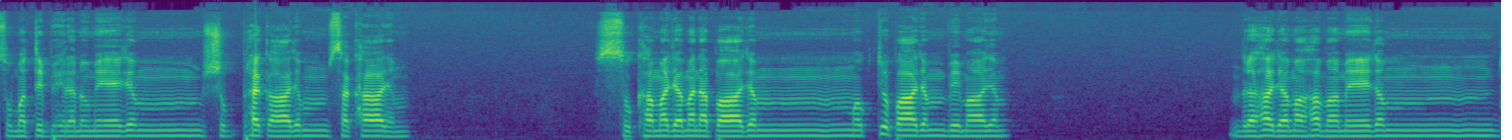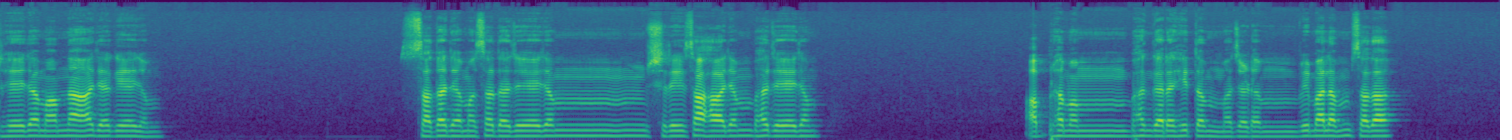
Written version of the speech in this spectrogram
सुमतिभिरनुमेयं शुभ्रकायं सखायं सुखमजमनपायं मुक्त्युपायं विमायं द्रहजमहममेजं ध्येजमाम्नाजगेयं सदजमसदजेयं श्रीसहायं भजेयम् अभ्रमं भङ्गरहितम् अजडं विमलं सदा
